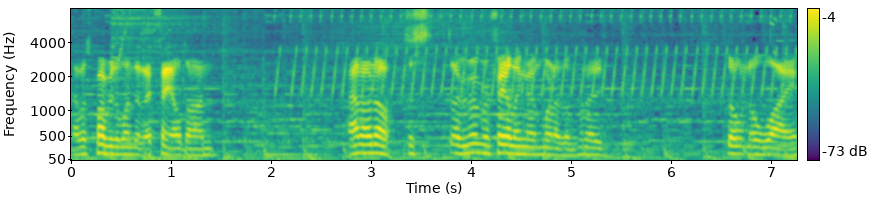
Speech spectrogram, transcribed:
That was probably the one that I failed on. I don't know. Just I remember failing on one of them, and I don't know why.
